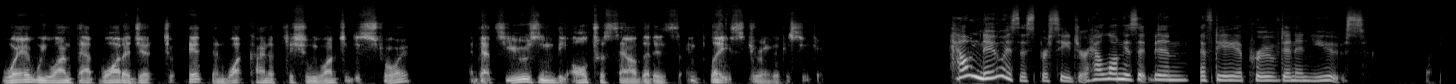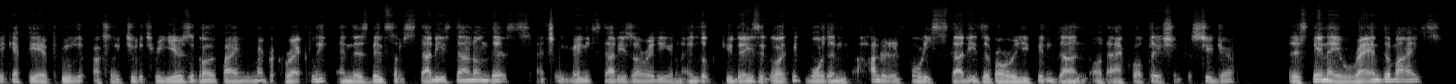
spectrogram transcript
where we want that water jet to hit and what kind of tissue we want to destroy. And that's using the ultrasound that is in place during the procedure. How new is this procedure? How long has it been FDA approved and in use? I think FDA approved it approximately two to three years ago, if I remember correctly. And there's been some studies done on this, actually many studies already. And I looked a few days ago, I think more than 140 studies have already been done on aquablation procedure. There's been a randomized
